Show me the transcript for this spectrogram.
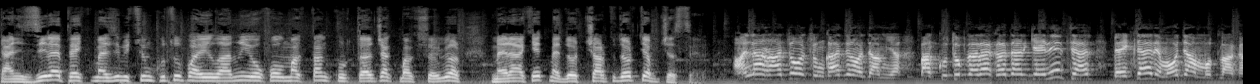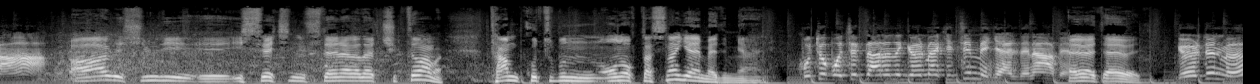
Yani zile pekmezi bütün kutup ayılarını yok olmaktan kurtaracak bak söylüyorum. Merak etme 4x4 yapacağız seni. Allah razı olsun Kadir hocam ya. Bak kutuplara kadar gelirsen beklerim hocam mutlaka ha. Abi şimdi e, İsveç'in üstlerine kadar çıktım ama tam kutubun o noktasına gelmedim yani. Kutup ışıklarını görmek için mi geldin abi? Evet evet Gördün mü?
